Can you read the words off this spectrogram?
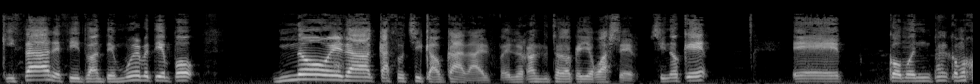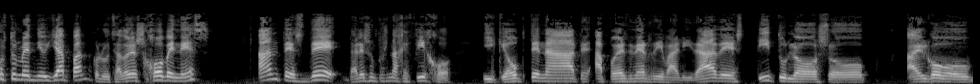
quizás, es decir, durante breve tiempo, no era Kazuchika Okada el, el gran luchador que llegó a ser, sino que, eh, como, en- como es costumbre en New Japan, con luchadores jóvenes, antes de darles un personaje fijo y que opten a, a poder tener rivalidades, títulos o algo,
